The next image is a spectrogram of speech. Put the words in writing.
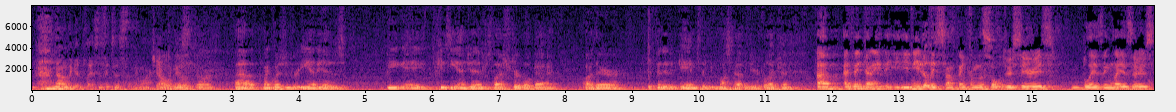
None of the good places exist anymore. Jaleco gone. Uh, my question for Ian is, being a PC Engine slash Turbo guy, are there definitive games that you must have in your collection? Um, I think any, you need at least something from the Soldier series, Blazing Lasers.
